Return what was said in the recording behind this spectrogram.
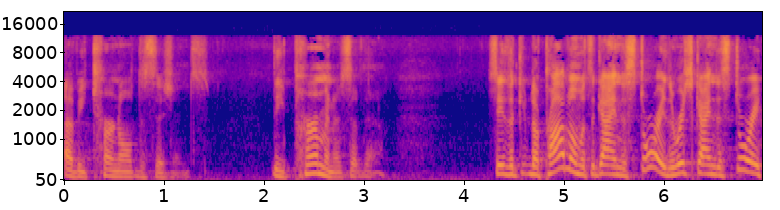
of eternal decisions, the permanence of them. See, the, the problem with the guy in the story, the rich guy in the story,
